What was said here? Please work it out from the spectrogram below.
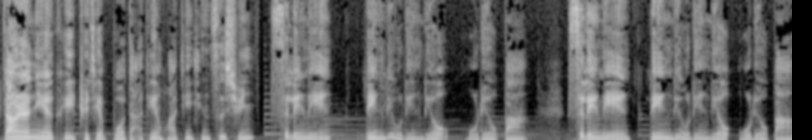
当然，你也可以直接拨打电话进行咨询，四零零零六零六五六八，四零零零六零六五六八。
